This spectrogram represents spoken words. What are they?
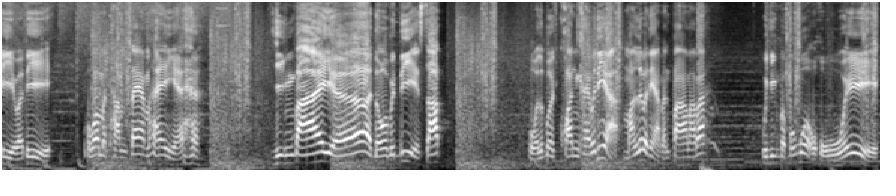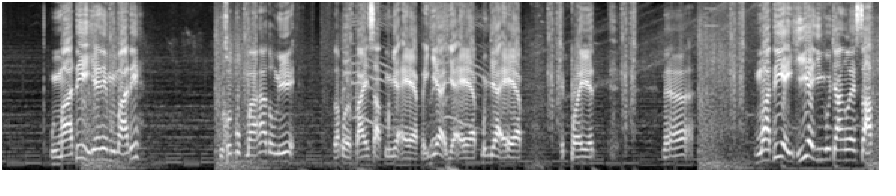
ดีมาดี ราะว่ามันทำแต้มให้ไงยิงไปเออโดนไปดิซัดโหระเบิดควันใครวะเนี่ยมันเลยปะเนี่ยมันปามาปะกูยิงแบบมั่วๆโอ้โหยมึงมาดิเฮียนี่มึงมาดิมีคนบุกมาฮะตรงนี้ระเบิดไปสัตว์มึงอย่าแอบไอ้เหี้ยอย่าแอบมึงอย่าแอบไอ้เปรตนะฮะมาดิไอ้เหี้ยยิงกูจังเลยสัตว์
